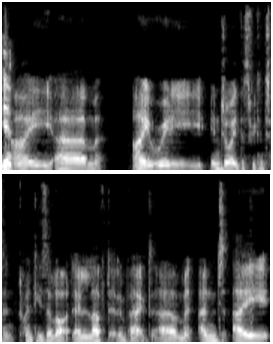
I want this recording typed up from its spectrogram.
Yeah. I um, I really enjoyed the Sweet and Twenties a lot. I loved it, in fact. Um, and I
